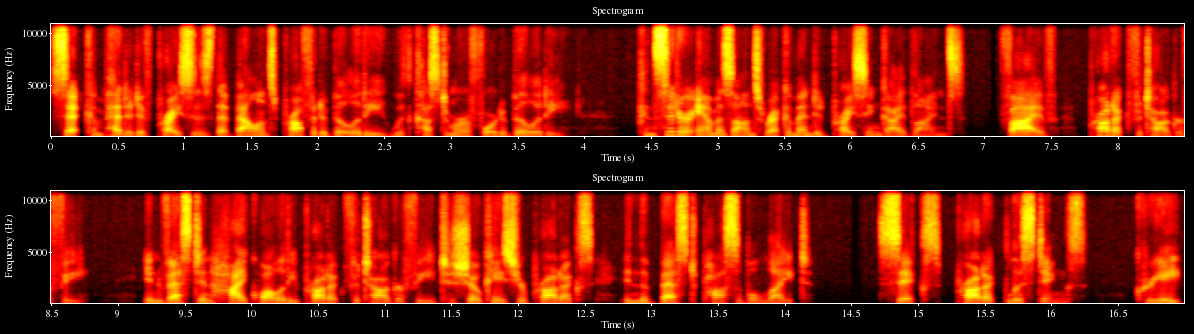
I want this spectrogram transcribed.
Set competitive prices that balance profitability with customer affordability. Consider Amazon's recommended pricing guidelines. 5. Product photography. Invest in high quality product photography to showcase your products in the best possible light. 6. Product listings. Create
